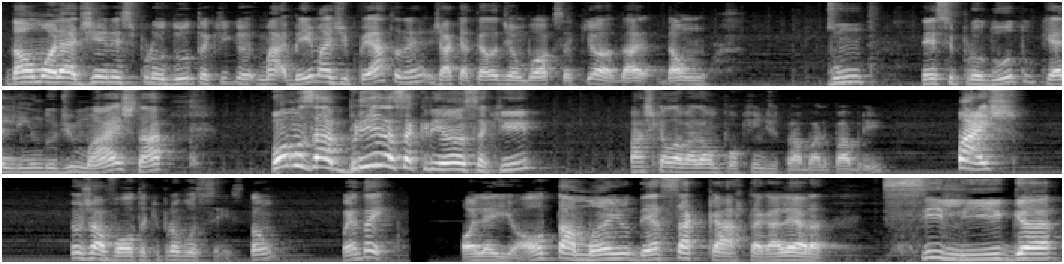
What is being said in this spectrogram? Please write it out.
dar uma olhadinha nesse produto aqui, bem mais de perto, né? Já que a tela de unboxing aqui, ó, dá, dá um zoom nesse produto, que é lindo demais, tá? Vamos abrir essa criança aqui. Acho que ela vai dar um pouquinho de trabalho para abrir. Mas eu já volto aqui para vocês. Então, aguenta aí. Olha aí, ó, o tamanho dessa carta, galera. Se liga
